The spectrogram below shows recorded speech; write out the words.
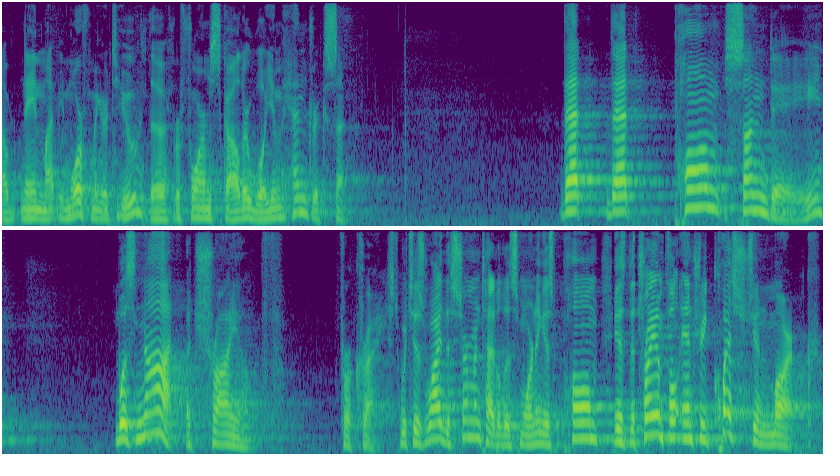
a name might be more familiar to you, the Reformed scholar William Hendriksen. That, that Palm Sunday was not a triumph for Christ, which is why the sermon title this morning is Palm is the triumphal entry question mark.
